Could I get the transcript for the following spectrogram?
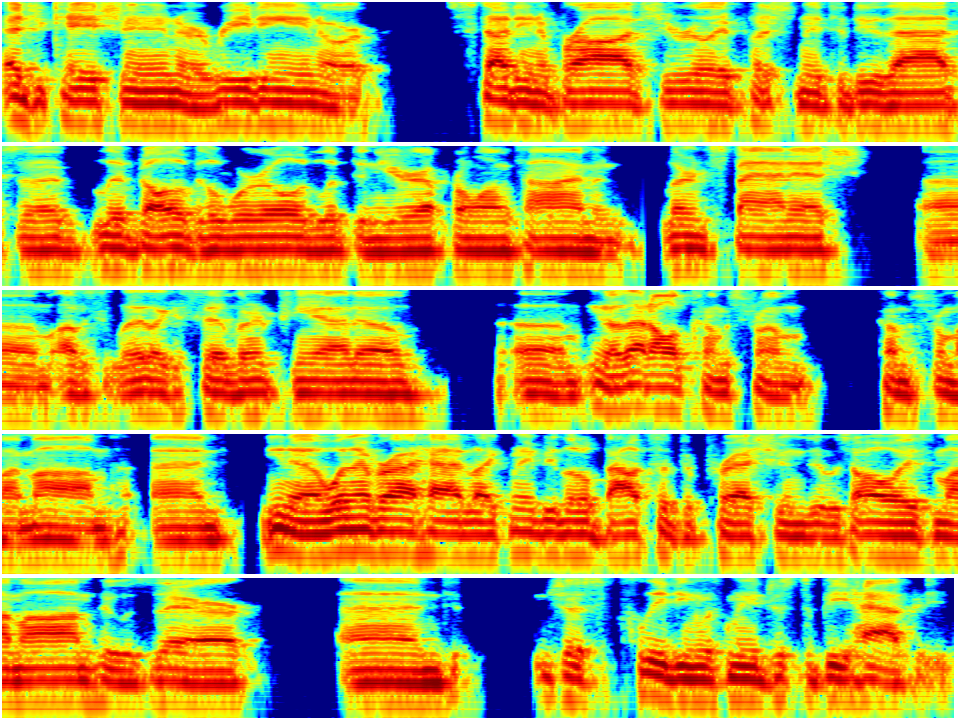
education or reading or studying abroad. She really pushed me to do that. So I've lived all over the world, lived in Europe for a long time, and learned Spanish. Um, obviously, like I said, learned piano. Um, you know that all comes from comes from my mom. And, you know, whenever I had like maybe little bouts of depression, it was always my mom who was there and just pleading with me just to be happy,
